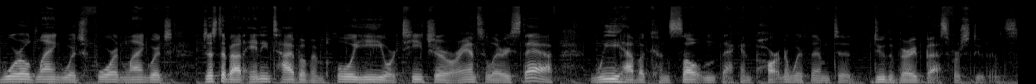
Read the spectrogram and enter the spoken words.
world language, foreign language, just about any type of employee or teacher or ancillary staff, we have a consultant that can partner with them to do the very best for students.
